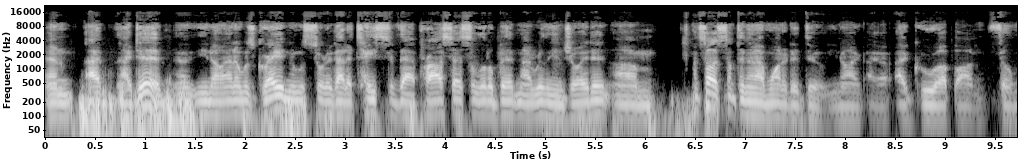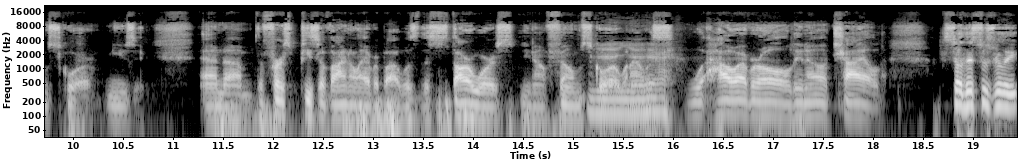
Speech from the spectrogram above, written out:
And I I did, you know, and it was great, and it was sort of got a taste of that process a little bit, and I really enjoyed it. Um, it's something that I wanted to do. You know, I, I, I grew up on film score music. And, um, the first piece of vinyl I ever bought was the Star Wars, you know, film score Yeah, when yeah, I was wh- however old, you know, a child. so this was really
